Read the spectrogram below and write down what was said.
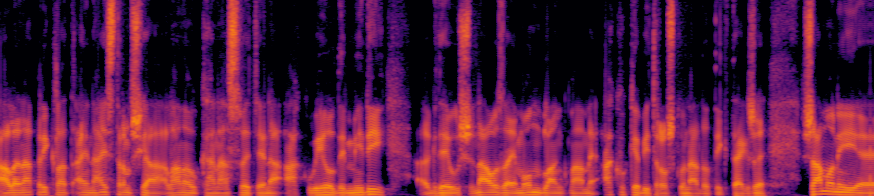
ale napríklad aj najstrmšia lanovka na svete na Aquil de Midi, kde už naozaj Mont Blanc máme ako keby trošku na dotyk. Takže Šamony je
